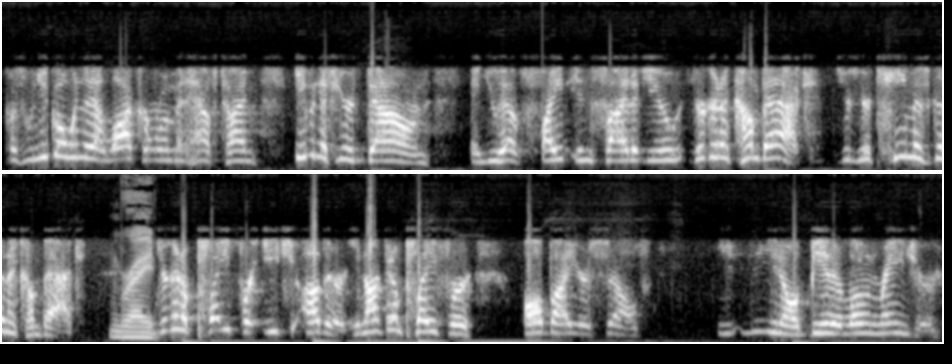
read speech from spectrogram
Because when you go into that locker room at halftime, even if you're down and you have fight inside of you, you're going to come back. Your, your team is going to come back. Right. You're going to play for each other. You're not going to play for all by yourself. You, know, be the lone ranger,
